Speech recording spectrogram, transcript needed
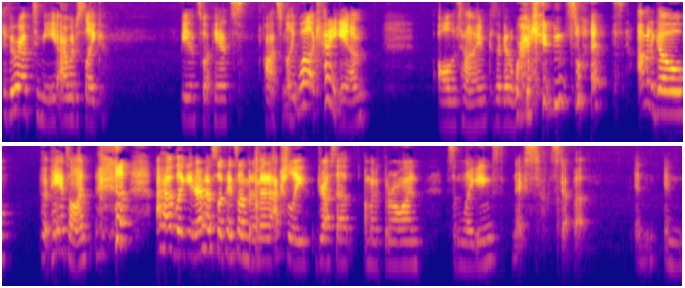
If it were up to me, I would just like be in sweatpants constantly. Well, I kind of am all the time because I gotta work in sweats. I'm gonna go put pants on. I have like I have sweatpants on, but I'm gonna actually dress up. I'm gonna throw on some leggings. Next step up in in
